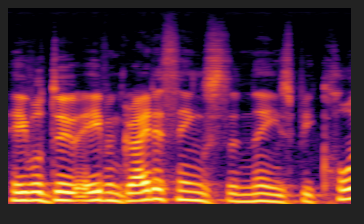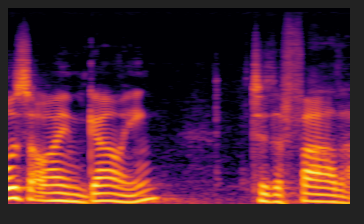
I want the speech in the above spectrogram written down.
He will do even greater things than these because I am going to the Father.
